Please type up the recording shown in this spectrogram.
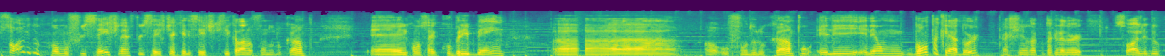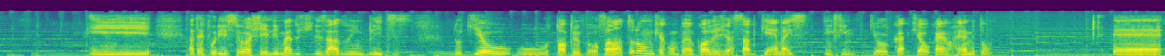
sólido como free safety, né? Free safety é aquele safety que fica lá no fundo do campo. É, ele consegue cobrir bem uh, o fundo do campo. Ele, ele é um bom tacleador. Achei um tacleador sólido. E até por isso eu achei ele mais utilizado em blitzes do que o, top 1 que eu vou falar. Todo mundo que acompanha o college já sabe quem é, mas enfim, que é o, que é o Kyle Hamilton. É,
